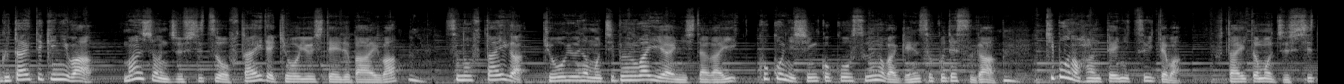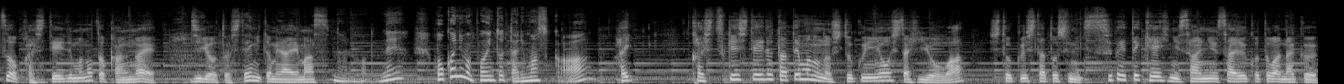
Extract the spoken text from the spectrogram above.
具体的にはマンション10室を2人で共有している場合は、うん、その2人が共有の持ち分割合に従い個々に申告をするのが原則ですが、うん、規模の判定については2人とも10室を貸しているものと考え事業として認められます。なるほどね。他にもポイントってありますか？はい。貸付している建物の取得に要した費用は取得した年に全て経費に算入されることはなく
